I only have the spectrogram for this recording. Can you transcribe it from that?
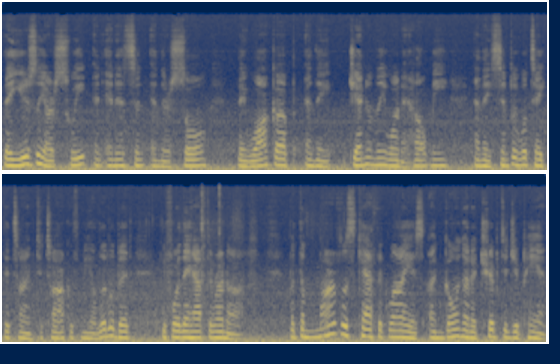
They usually are sweet and innocent in their soul. They walk up and they genuinely want to help me, and they simply will take the time to talk with me a little bit before they have to run off. But the marvelous Catholic lie is I'm going on a trip to Japan,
